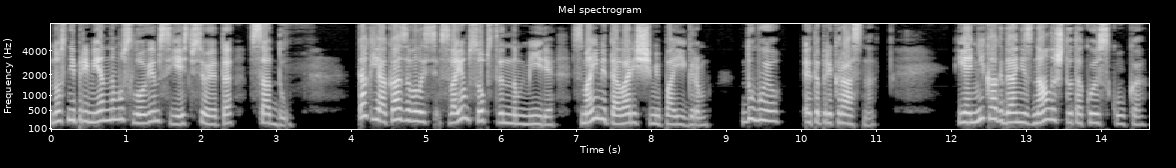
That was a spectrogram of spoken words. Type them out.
но с непременным условием съесть все это в саду. Так я оказывалась в своем собственном мире, с моими товарищами по играм. Думаю, это прекрасно. Я никогда не знала, что такое скука.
